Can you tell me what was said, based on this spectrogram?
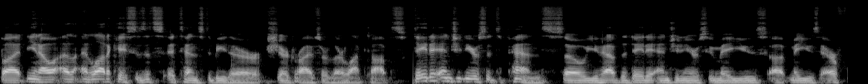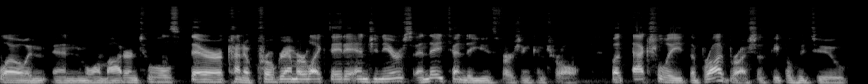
But you know, in a lot of cases, it tends to be their shared drives or their laptops. Data engineers, it depends. So you have the data engineers who may use uh, may use Airflow and, and more modern tools. They're kind of programmer like data engineers, and they tend to use version control. But actually, the broad brush of people who do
